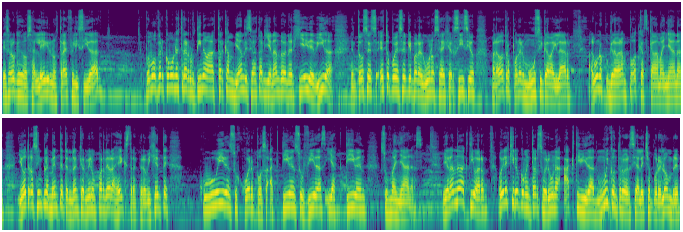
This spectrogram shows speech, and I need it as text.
es algo que nos alegra, nos trae felicidad, podemos ver cómo nuestra rutina va a estar cambiando y se va a estar llenando de energía y de vida. Entonces, esto puede ser que para algunos sea ejercicio, para otros poner música, bailar, algunos grabarán podcast cada mañana y otros simplemente tendrán que dormir un par de horas extras. Pero mi gente, cuiden sus cuerpos, activen sus vidas y activen sus mañanas. Y hablando de activar, hoy les quiero comentar sobre una actividad muy controversial hecha por el hombre,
